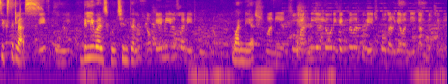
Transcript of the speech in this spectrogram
Sixth class. ఏ స్కూల్? డిలీవర్ స్కూల్ చింతల్. ఓకే. ఎన్ని ఇయర్స్గా నేర్చుకుంటున్నావు? One year. One year. So one ఇయర్లో నీకు ఎంత వరకు నేర్చుకోగలిగేవని నీకు అనిపించింది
